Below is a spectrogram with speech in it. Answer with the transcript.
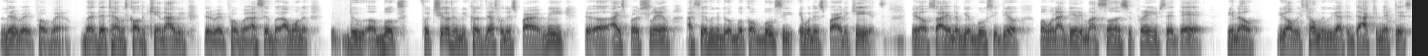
Literary Program. But at that time it was called the Ken Ivy Literary Program. I said, but I want to do uh, books for children because that's what inspired me, the uh, Iceberg Slim. I said, if we could do a book on Boosie, it would inspire the kids. You know, so I ended up getting Boosie deal. But when I did it, my son Supreme said, Dad, you know, you always told me we got to document this.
